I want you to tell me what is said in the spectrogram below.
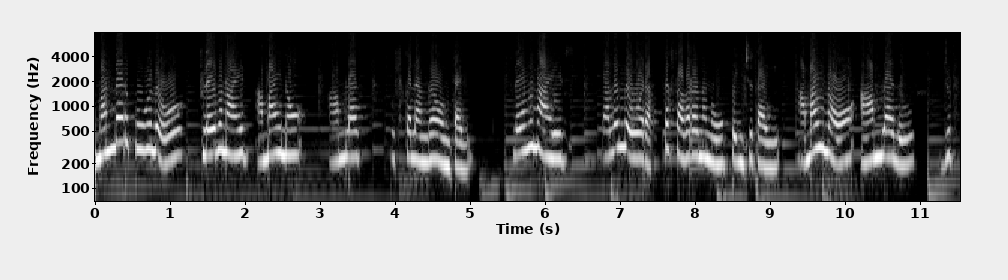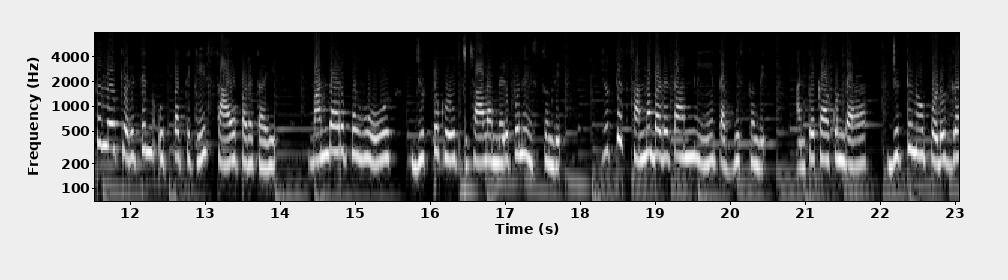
మందార పువ్వులో ఫ్లేవనాయిడ్ అమైనో ఆమ్లాస్ పుష్కలంగా ఉంటాయి. ఫ్లేవనాయిడ్స్ తలలో రక్త సవరణను పెంచుతాయి. అమైనో ఆమ్లాలు జుట్టులో కెరటిన్ ఉత్పత్తికి సాయపడతాయి. మందార పువ్వు జుట్టుకు చాలా మెరుపును ఇస్తుంది. జుట్టు సన్నబడటాన్ని తగ్గిస్తుంది. అంతేకాకుండా జుట్టును పొడుగ్గా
